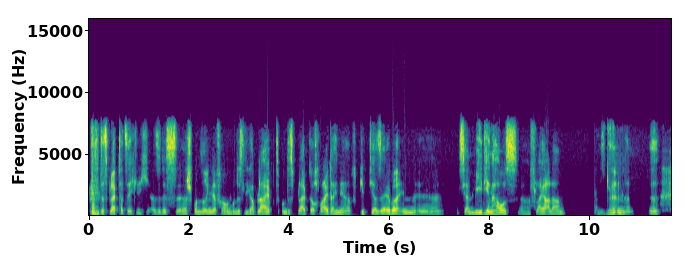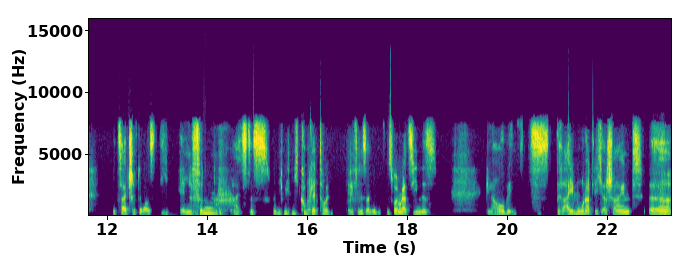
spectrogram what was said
Das bleibt tatsächlich, also das äh, Sponsoring der Frauenbundesliga bleibt und es bleibt auch weiterhin. Er gibt ja selber in, äh, ist ja ein Medienhaus, äh, Flyer Alarm, die geben ja. äh, eine Zeitschrift daraus, die Elfen heißt es, wenn ich mich nicht komplett ja. heute. Elfen ist also ein Fußballmagazin, das glaube ich, dreimonatlich erscheint. Äh,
